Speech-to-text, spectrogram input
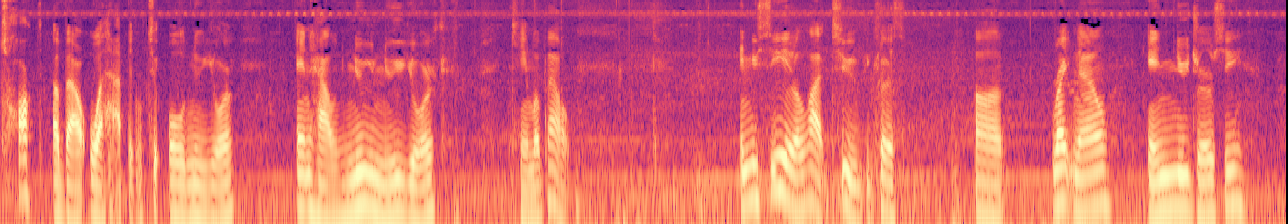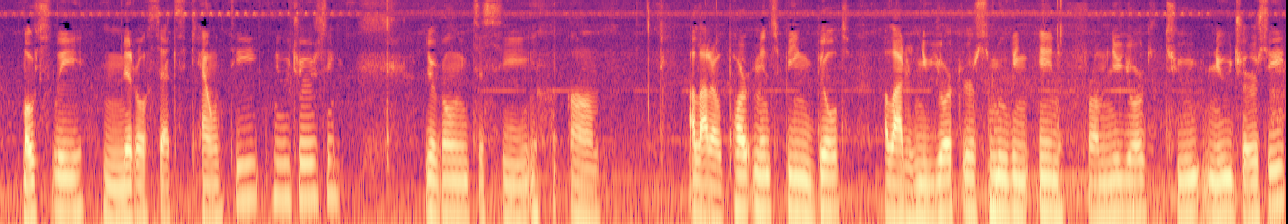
talked about what happened to old New York and how new New York came about. And you see it a lot too because uh, right now in New Jersey, mostly Middlesex County, New Jersey, you're going to see um, a lot of apartments being built, a lot of New Yorkers moving in from New York to New Jersey,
